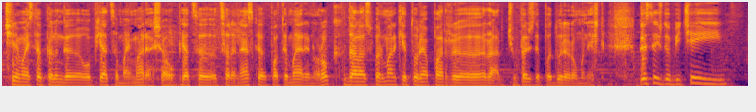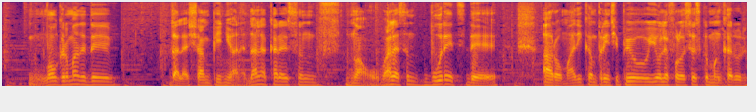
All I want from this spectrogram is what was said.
Cine mai stă pe lângă o piață mai mare, așa, o piață țărănească, poate mai are noroc, dar la supermarketuri apar uh, rar ciuperci de pădure românești. Găsești de obicei o grămadă de de-alea șampinioane, de-alea care sunt, nu au, alea sunt bureți de aromă, adică în principiu eu le folosesc în mâncăruri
